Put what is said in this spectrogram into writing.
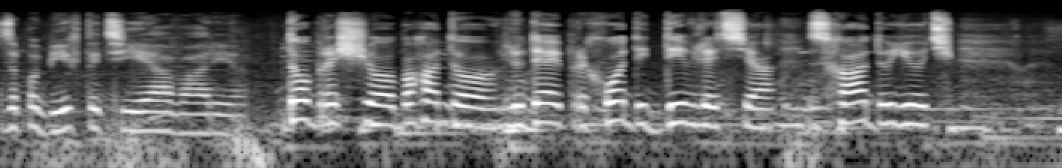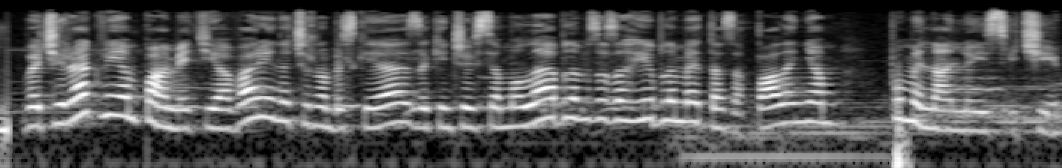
запобігти цієї аварії. Добре, що багато людей приходять, дивляться, згадують. Вечір реквієм пам'яті аварії на Чорнобильській АЕС закінчився молеблем за загиблими та запаленням поминальної свічі.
